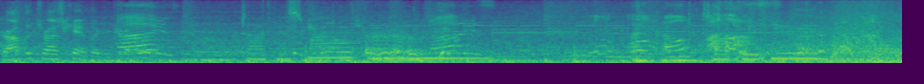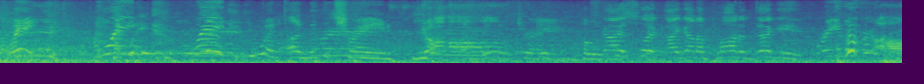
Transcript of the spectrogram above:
Grab the trash can, Ducky. Grab it. Guys. Guys. Oh, oh, Wait. Wait. Wait. You went under the train. You went under the train. Guys, look, I got a pot of Dougie. Bring him over. Oh.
